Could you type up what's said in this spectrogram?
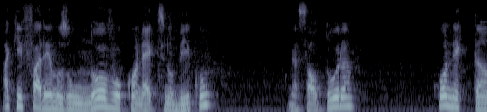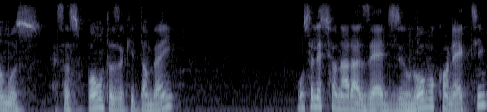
Aqui faremos um novo connect no bico. Nessa altura. Conectamos essas pontas aqui também. Vou selecionar as edges e um novo connect.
